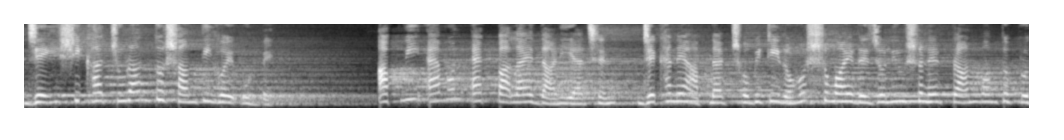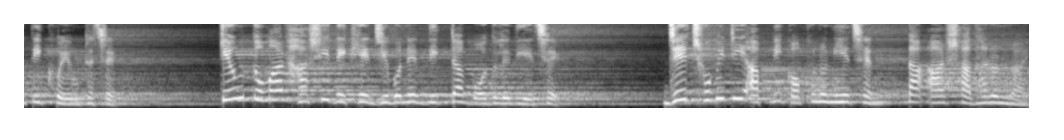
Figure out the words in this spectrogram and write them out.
যে এই শিখা চূড়ান্ত শান্তি হয়ে উঠবে। আপনি এমন এক পালায় দাঁড়িয়ে আছেন, যেখানে আপনার ছবিটি রহস্যময় রেজলিউশনের প্রাণবন্ত প্রতীক হয়ে উঠেছে। কেউ তোমার হাসি দেখে জীবনের দিকটা বদলে দিয়েছে। যে ছবিটি আপনি কখনো নিয়েছেন, তা আর সাধারণ নয়।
